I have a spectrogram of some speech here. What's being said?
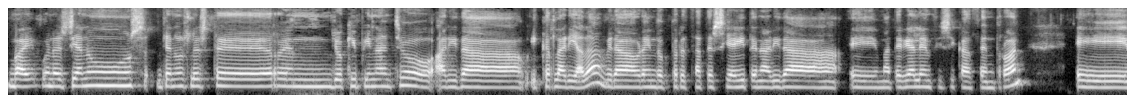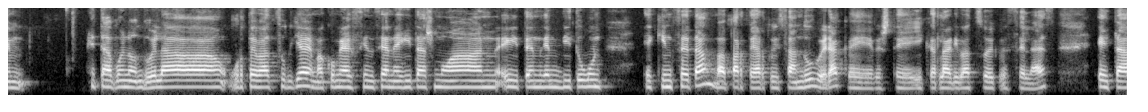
Bai, bueno, es Janus, Janus Lesterren Joki Pinantxo ari da ikerlaria da, bera orain doktoretza tesia egiten ari da e, materialen fizika zentroan. E, eta, bueno, duela urte batzuk ja, emakumeak zientzian egitasmoan egiten gen ditugun ekintzetan, ba, parte hartu izan du, berak, e, beste ikerlari batzuek bezala, ez? Eta,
